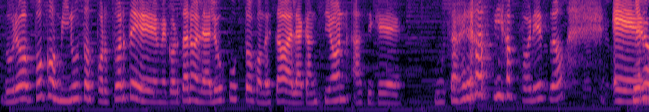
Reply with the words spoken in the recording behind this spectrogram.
Duró pocos minutos, por suerte me cortaron la luz justo cuando estaba la canción, así que muchas gracias por eso. Eh, Pero,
